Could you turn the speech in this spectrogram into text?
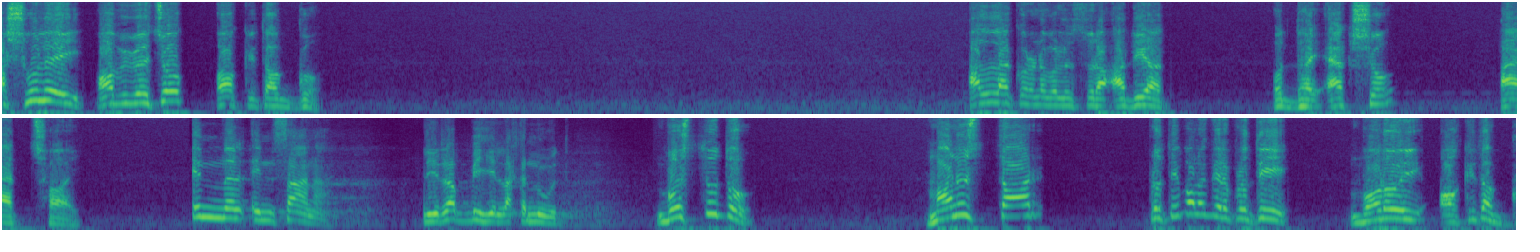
আসলেই অবিবেচক অকৃতজ্ঞ। আল্লাহ করেন বলেন সুরা আদিয়াত অধ্যায় একশো আয়াত ছয়। ইন্নাল ইনসানা বস্তুত মানুষ তার প্রতিপালকের প্রতি বড়ই অকৃতজ্ঞ।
